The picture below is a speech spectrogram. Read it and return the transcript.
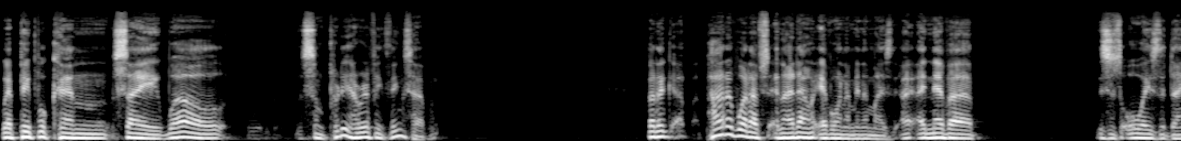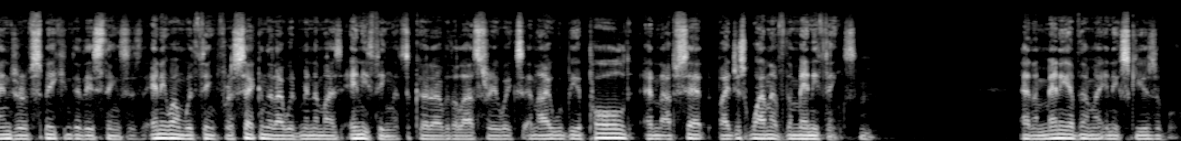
where people can say, "Well, some pretty horrific things happen." But a, part of what I've and I don't ever want to minimize. I, I never. This is always the danger of speaking to these things. Is anyone would think for a second that I would minimize anything that's occurred over the last three weeks, and I would be appalled and upset by just one of the many things, hmm. and many of them are inexcusable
